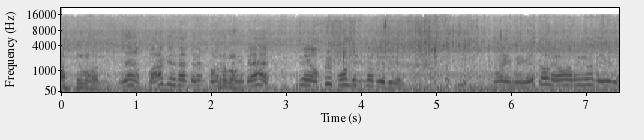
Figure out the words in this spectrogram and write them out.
ஆகிடுச்சா பார்க்குறதா தெரியும் பணத்தை பண்ணிட்டு அப்படியே ஃபோன் வச்சு தான் போயிட்டு ஏத்தவன வியாபாரம் தெரியல.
